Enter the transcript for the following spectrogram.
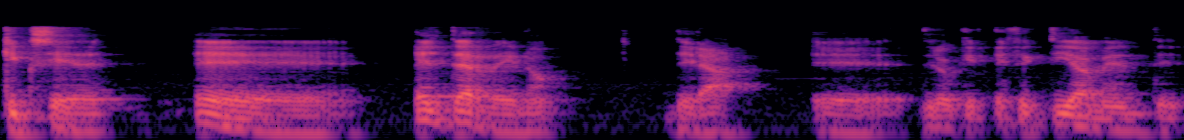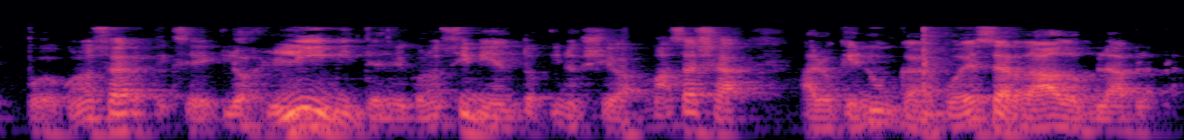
que excede eh, el terreno de la eh, de lo que efectivamente puedo conocer, los límites del conocimiento y nos lleva más allá a lo que nunca me puede ser dado, bla, bla, bla.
